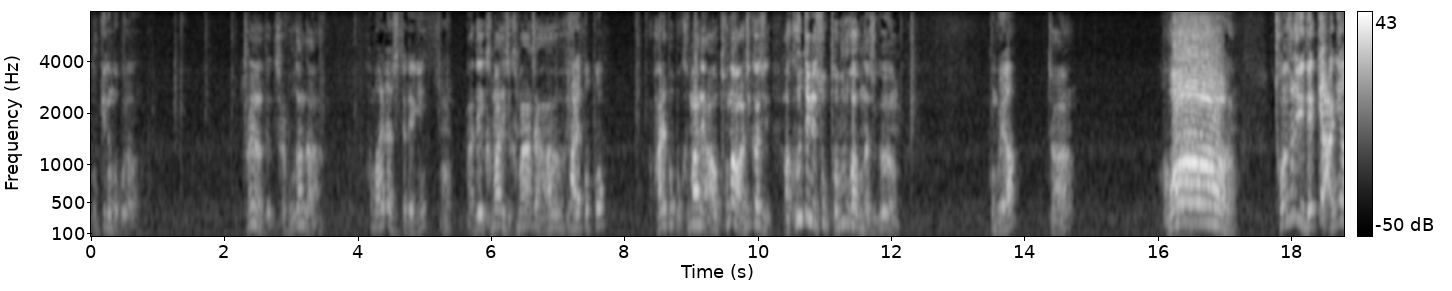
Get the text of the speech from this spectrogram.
웃기는 것보다 당연한데 잘 못한다. 한번 할래요 진짜 내기? 어? 아 내일 그만해 이제 그만하자. 아우. 발에 뽀뽀? 발에 뽀뽀 그만해. 아우 토 나와 아직까지. 아 그것 때문에 속 더부룩 하구나 지금. 그럼 왜야? 자. 와! 전술이 내게 아니야.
